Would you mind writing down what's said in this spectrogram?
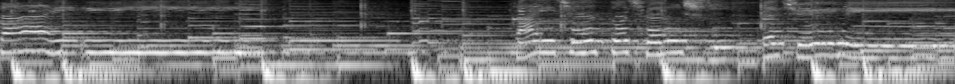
在意？在意这座城市的距离。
